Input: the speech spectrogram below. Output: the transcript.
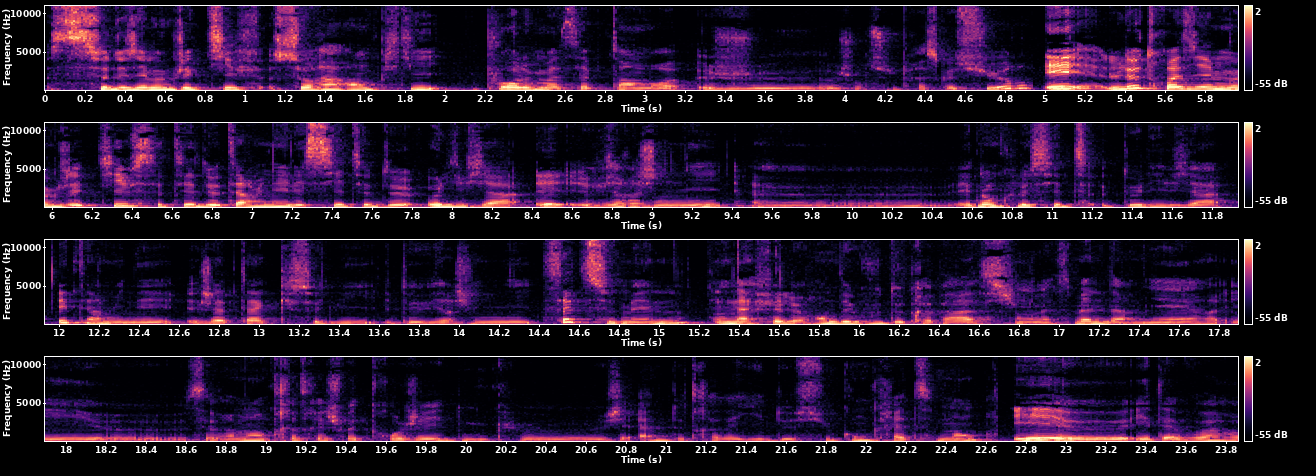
ce deuxième objectif sera rempli pour le mois de septembre, j'en suis presque sûre. Et le troisième objectif, c'était de terminer les sites de Olivia et Virginie. Euh, et donc le site d'Olivia est terminé. J'attaque celui de Virginie cette semaine. On a fait le rendez-vous de préparation la semaine dernière et euh, c'est vraiment un très très chouette projet. Donc euh, j'ai hâte de travailler dessus concrètement et, et d'avoir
